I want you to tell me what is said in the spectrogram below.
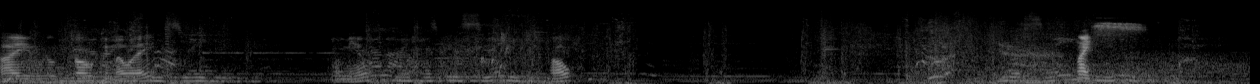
I will throw him away from you. Oh. Nice.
